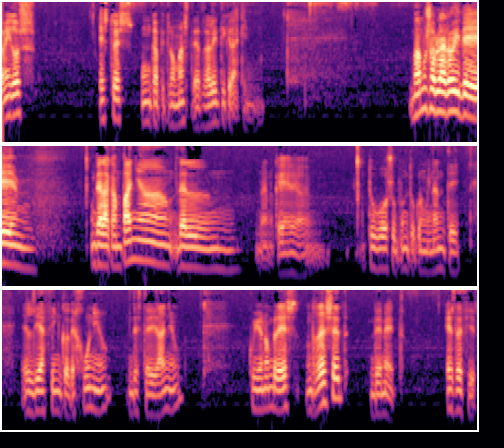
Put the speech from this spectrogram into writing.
amigos, esto es un capítulo más de Reality Cracking. Vamos a hablar hoy de, de la campaña del bueno, que eh, tuvo su punto culminante el día 5 de junio de este año, cuyo nombre es Reset the Net, es decir,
